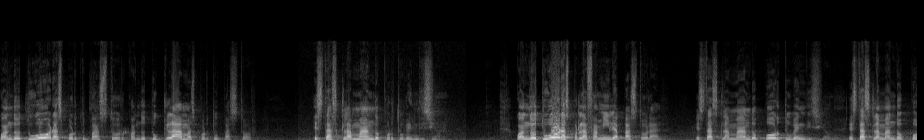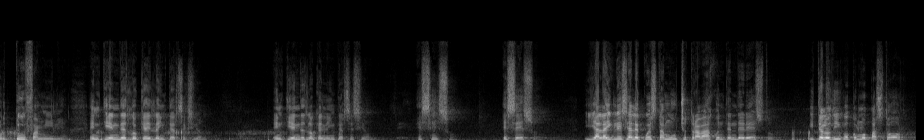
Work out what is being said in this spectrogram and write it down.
Cuando tú oras por tu pastor, cuando tú clamas por tu pastor, estás clamando por tu bendición. Cuando tú oras por la familia pastoral, estás clamando por tu bendición. Estás clamando por tu familia. ¿Entiendes lo que es la intersección? ¿Entiendes lo que es la intercesión? Es eso, es eso. Y a la iglesia le cuesta mucho trabajo entender esto. Y te lo digo como pastor.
